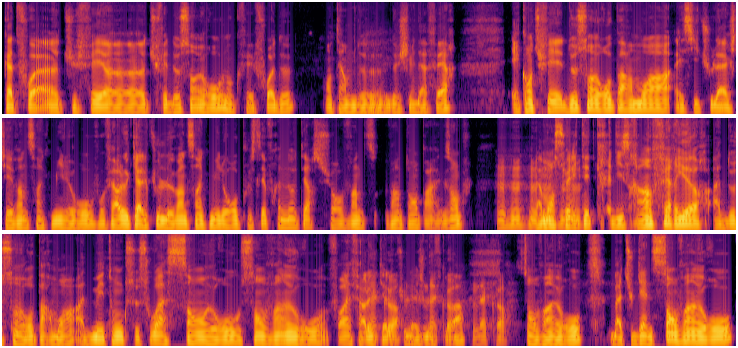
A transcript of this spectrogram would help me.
quatre fois, euh, tu fais, euh, tu fais 200 euros, donc fais x2 en termes de, chiffre d'affaires. Et quand tu fais 200 euros par mois, et si tu l'as acheté 25 000 euros, il faut faire le calcul de 25 000 euros plus les frais de notaire sur 20, 20 ans, par exemple. Mmh mmh la mmh mensualité de crédit sera inférieure à 200 euros par mois. Admettons que ce soit 100 euros ou 120 euros. Il faudrait faire le calcul. Là, je d'accord, d'accord. 120 euros. Bah, tu gagnes 120 euros.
